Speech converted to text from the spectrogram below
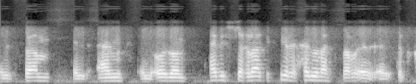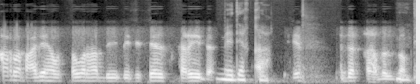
الفم الأنف الأذن هذه الشغلات كثير حلو إنك تتقرب عليها وتصورها ب details قريبة. بدقة. بدقه بالضبط.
